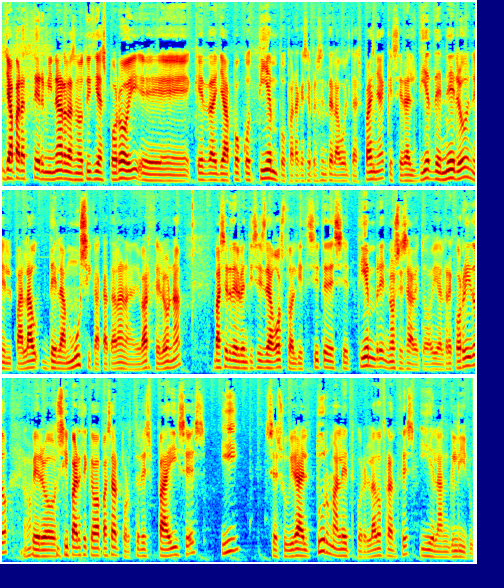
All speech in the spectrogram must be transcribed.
ya para terminar las noticias por hoy, eh, queda ya poco tiempo para que se presente la Vuelta a España, que será el 10 de enero en el Palau de la Música Catalana de Barcelona. Va a ser del 26 de agosto al 17 de septiembre, no se sabe todavía el recorrido, ¿No? pero sí parece que va a pasar por tres países y se subirá el Tourmalet por el lado francés y el Angliru.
